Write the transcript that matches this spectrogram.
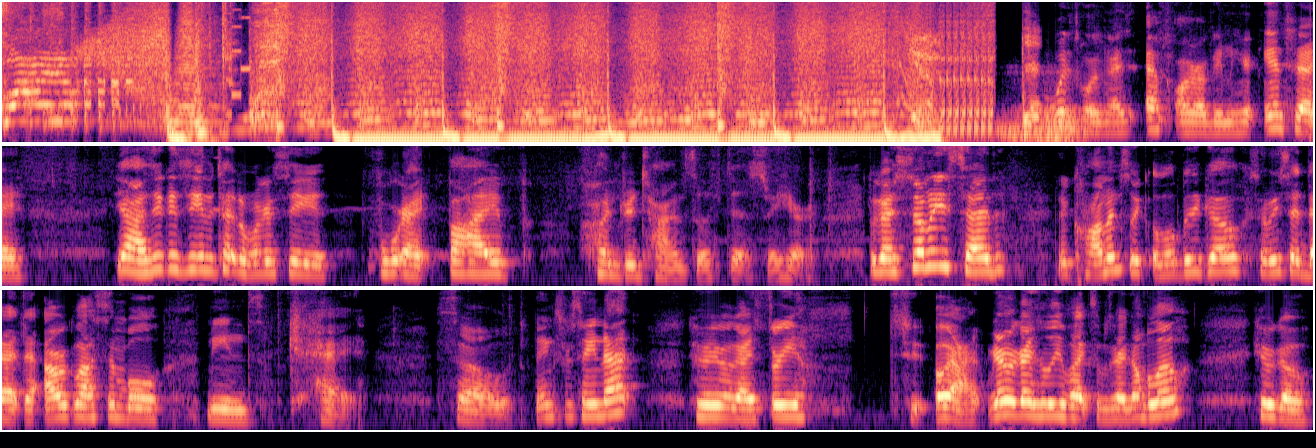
What is going on guys, FRR Gaming here, and today, yeah, as you can see in the title, we're going to see Fortnite 500 times with this right here. But guys, somebody said in the comments like a little bit ago, somebody said that the hourglass symbol means K. So, thanks for saying that. Here we go guys, three, two, oh yeah, remember guys to leave a like, subscribe down below. Here we go.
